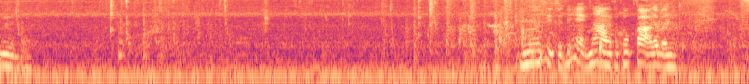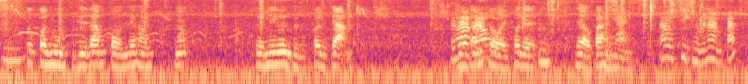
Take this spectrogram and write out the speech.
มือ มือสิจะแหกหน้าแล้วก็ทุกก้าวได้บ่ทุกคนมือสิจะดำก่อนได้เขาเนาะเคยไม่เงินก็ก็จ้างเอาเป็นเอาจำซอยก็จะได้เอาไปหาใหญ่เอาพริกทำไมน้ำปะใน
